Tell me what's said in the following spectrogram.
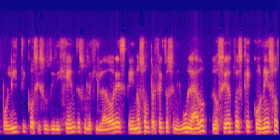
políticos y sus dirigentes, sus legisladores, eh, no son perfectos en ningún lado. Lo cierto es que con eso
